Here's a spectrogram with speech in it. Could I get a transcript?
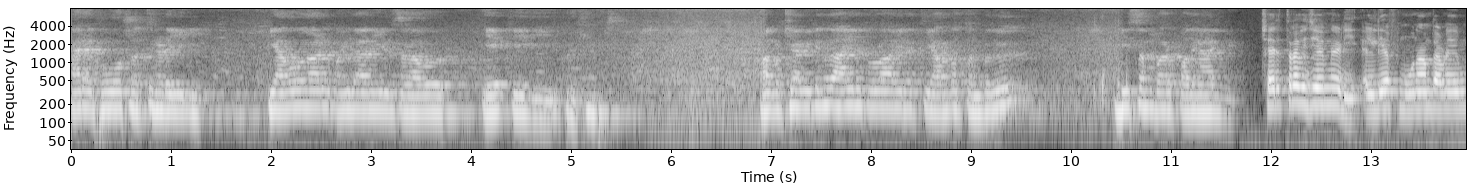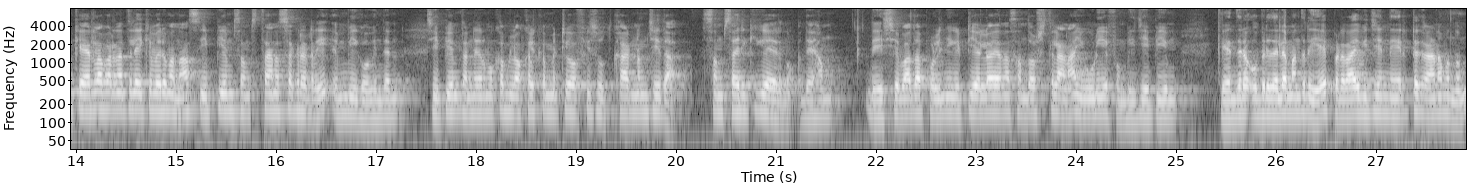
കരഘോഷത്തിനിടയിൽ ഈ അവകാട് മൈതാനിയിൽ സഖാവ് എ കെ ജി പ്രഖ്യാപിച്ചു. അത് പ്രഖ്യാപിക്കുന്നത് ആയിരത്തി തൊള്ളായിരത്തി അറുപത്തൊൻപത് ഡിസംബർ പതിനാലിന്. ചരിത്ര വിജയം നേടി എൽ ഡി എഫ് മൂന്നാം തവണയും കേരള ഭരണത്തിലേക്ക് വരുമെന്ന സി പി എം സംസ്ഥാന secretary M V Govindan. C P M Thanneermukkom local committee office ഉദ്ഘാടനം ചെയ്ത സംസാരിക്കുകയായിരുന്നു അദ്ദേഹം. ദേശീയപാത പൊളിഞ്ഞു കിട്ടിയല്ലോ എന്ന സന്തോഷത്തിലാണ് യു ഡി എഫും ബി ജെ പിയും. കേന്ദ്ര ഉപരിതല മന്ത്രിയെ പിണറായി വിജയൻ നേരിട്ട് കാണുമെന്നും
